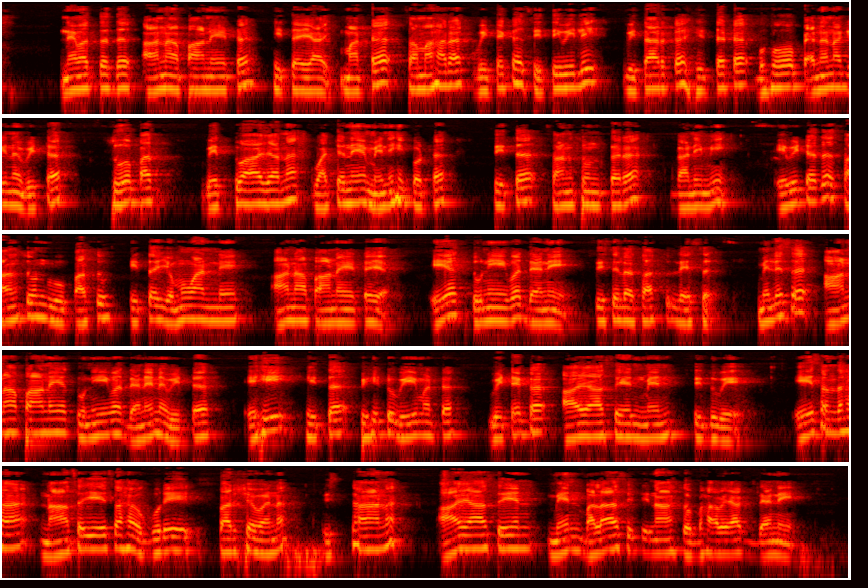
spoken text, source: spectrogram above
නැවතද ආනාපානයට හිත යයි. මට සමහරක් විටක සිටිවිලි විතර්ක හිතට බොහෝ පැන නගින විට සුවපත් වෙත්වා යන වචනය මෙනෙහි කොට සිත සංසුන් කර ගනිමි. එවිටද සංසුන් වූ පසු හිත යොමුවන්නේ ආනාපානයටය. එය තුනීව දැනේ සිසිලසක් ලෙස. මෙලෙස ආනාපානය තුනීව දැනෙන විට එහි හිත පිහිටු වීමට විටක ආයාසයෙන් මෙන් සිදුවේ. ඒ සඳහා නාසයේ සහ උගුරේ ස්පර්ශවන ස්ථාන ආයාසයෙන් මෙන් බලා සිටිනා ස්වභාවයක් දැනේ.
